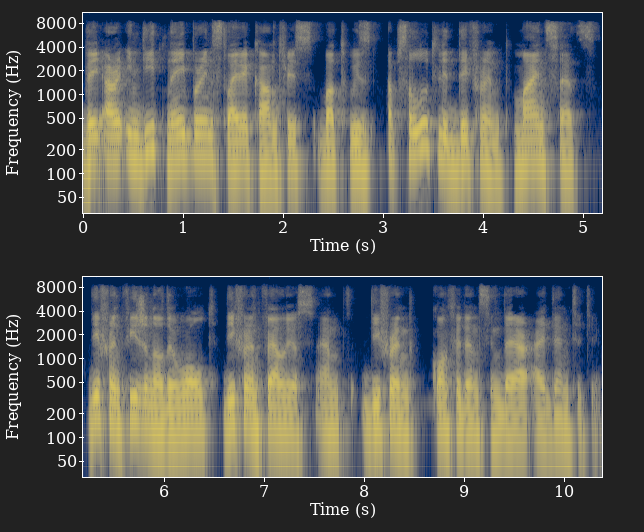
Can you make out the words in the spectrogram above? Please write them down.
They are indeed neighboring Slavic countries, but with absolutely different mindsets, different vision of the world, different values, and different confidence in their identity.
